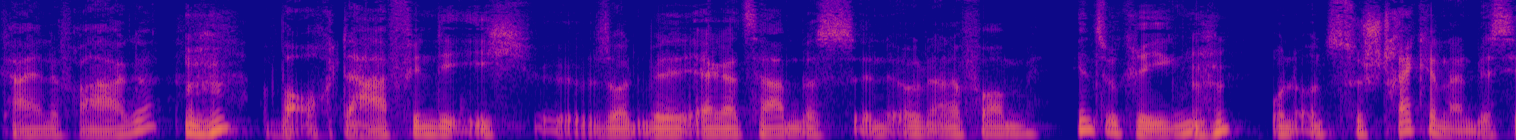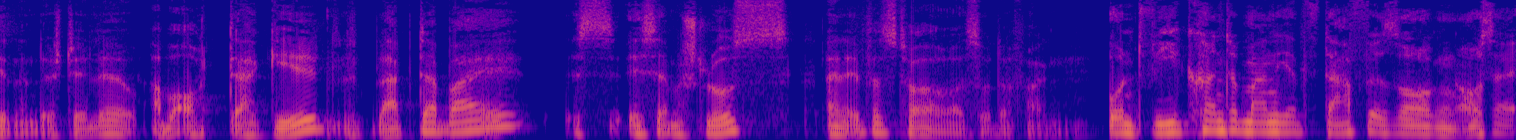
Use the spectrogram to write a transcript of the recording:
keine Frage. Mhm. Aber auch da finde ich, sollten wir den Ehrgeiz haben, das in irgendeiner Form hinzukriegen mhm. und uns zu strecken ein bisschen an der Stelle. Aber auch da gilt, bleibt dabei, es ist am Schluss ein etwas teureres Unterfangen. Und wie könnte man jetzt dafür sorgen, außer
